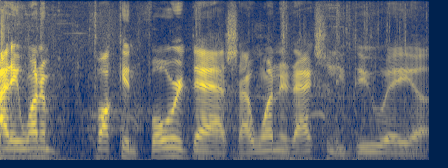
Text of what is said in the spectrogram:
I didn't want to fucking forward dash. I wanted to actually do a... Uh...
